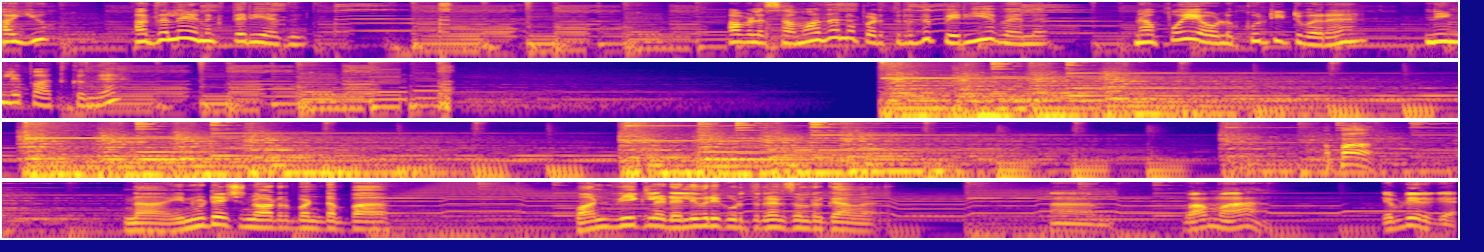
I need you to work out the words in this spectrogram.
ஐயோ அதெல்லாம் எனக்கு தெரியாது. அவளை சமாதானப்படுத்துறது பெரிய வேலை. நான் போய் அவளை கூட்டிட்டு வரேன். நீங்களே பாத்துக்கோங்க. அப்பா நான் இன்விடேஷன் ஆர்டர் பண்ணிட்டேன்ப்பா. ஒன் வீக்ல டெலிவரி கொடுத்துட்டேன்னு சொல்லிருக்காங்க. வாமா எப்படி இருக்க?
